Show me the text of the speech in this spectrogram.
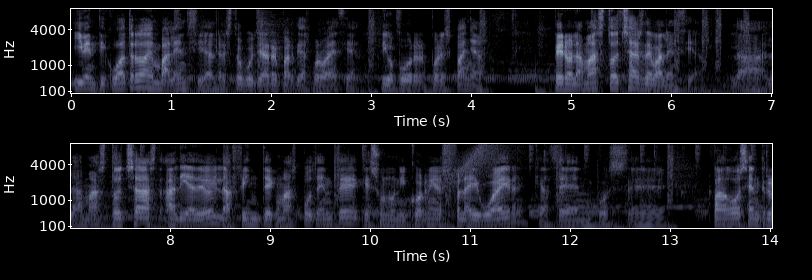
y 24 en Valencia. El resto pues ya repartidas por Valencia, digo por, por España. Pero la más tocha es de Valencia. La, la más tocha hasta- a día de hoy, la fintech más potente, que es un unicornio, es Flywire, que hacen pues eh, pagos entre,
